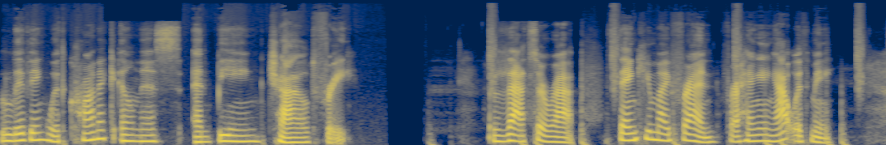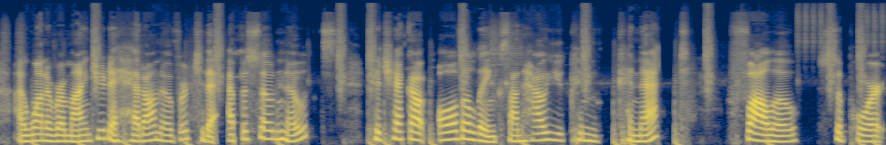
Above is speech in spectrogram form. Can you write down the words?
living with chronic illness and being child free. That's a wrap. Thank you, my friend, for hanging out with me. I want to remind you to head on over to the episode notes to check out all the links on how you can connect, follow, support,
